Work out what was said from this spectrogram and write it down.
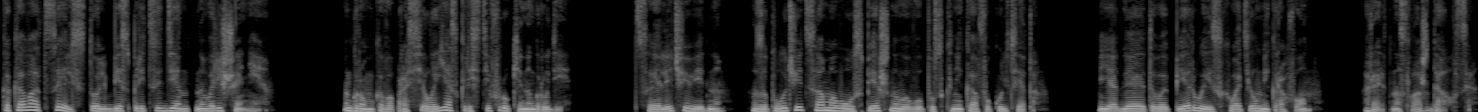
Какова цель столь беспрецедентного решения? Громко вопросила я, скрестив руки на груди. Цель очевидна — заполучить самого успешного выпускника факультета. Я для этого первый и схватил микрофон. Ред наслаждался.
